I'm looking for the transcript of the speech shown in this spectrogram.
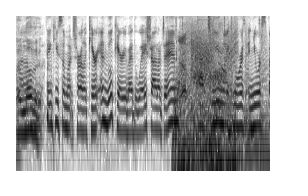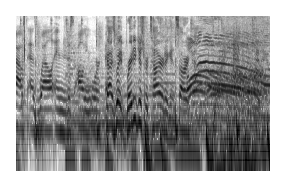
I love it. Thank you so much, Charlotte Carey, and Will Carey, by the way. Shout out to him, uh, to you, Mike North, and your spouse as well, and just all your work. Guys, wait, Brady just retired again. Sorry. Too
